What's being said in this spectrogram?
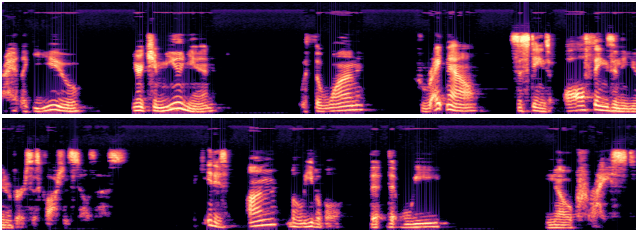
Right? Like you, you're in communion with the one who right now sustains all things in the universe, as Colossians tells us. It is unbelievable that, that we know Christ,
